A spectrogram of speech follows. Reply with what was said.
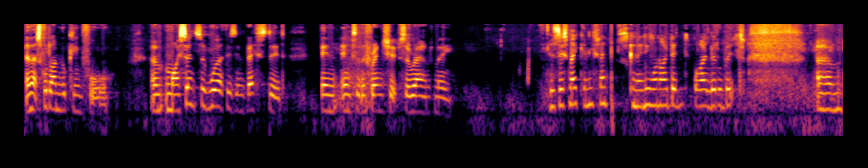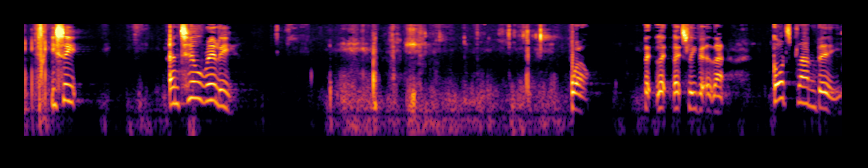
And that's what I'm looking for. Um, my sense of worth is invested in, into the friendships around me. Does this make any sense? Can anyone identify a little bit? Um, you see, until really well, let, let, let's leave it at that. God's plan B.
